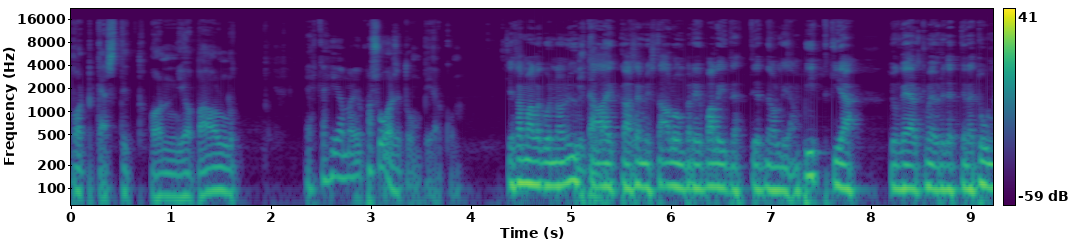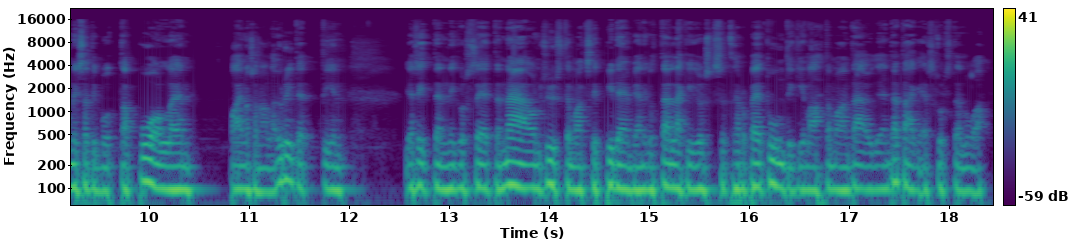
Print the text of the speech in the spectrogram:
podcastit on jopa ollut ehkä hieman jopa suositumpia kuin ja samalla kun ne on yhtä Mitä aikaa se, mistä alun perin valitettiin, että ne on liian pitkiä, jonka jälkeen me yritettiin ne tunnissa tiputtaa puoleen, painosanalla yritettiin, ja sitten niin kuin se, että nämä on systemaattisesti pidempiä, niin kuin tälläkin just, että se rupeaa tunti kilahtamaan täyteen tätä keskustelua.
